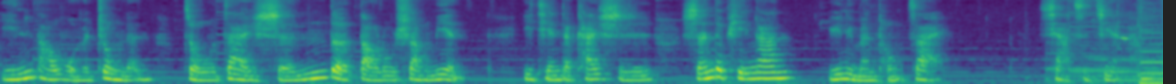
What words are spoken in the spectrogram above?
引导我们众人走在神的道路上面。一天的开始，神的平安与你们同在。下次见了。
